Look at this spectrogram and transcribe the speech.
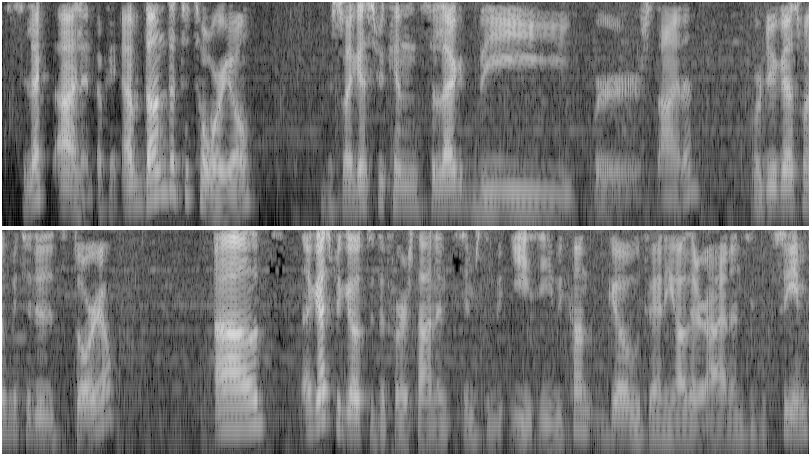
Select island. Okay, I've done the tutorial. So I guess we can select the first island. Or do you guys want me to do the tutorial? Uh, let's, I guess we go to the first island. It seems to be easy. We can't go to any other islands, it would seem.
